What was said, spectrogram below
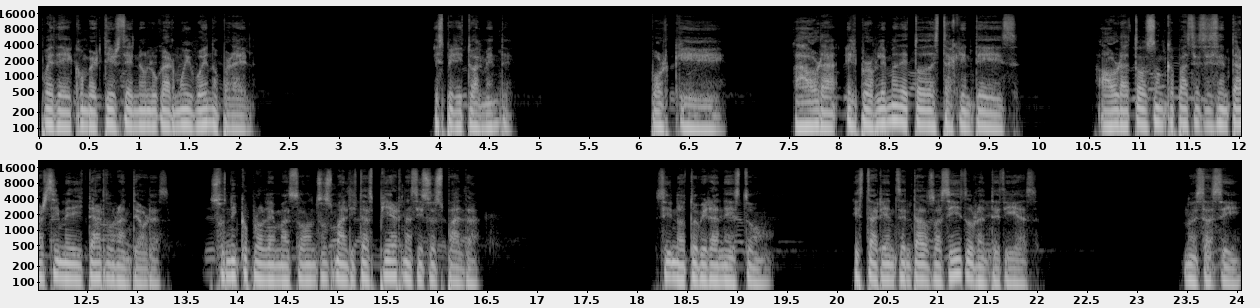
puede convertirse en un lugar muy bueno para él. Espiritualmente. Porque ahora el problema de toda esta gente es Ahora todos son capaces de sentarse y meditar durante horas. Su único problema son sus malditas piernas y su espalda. Si no tuvieran esto, estarían sentados así durante días. No es así.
